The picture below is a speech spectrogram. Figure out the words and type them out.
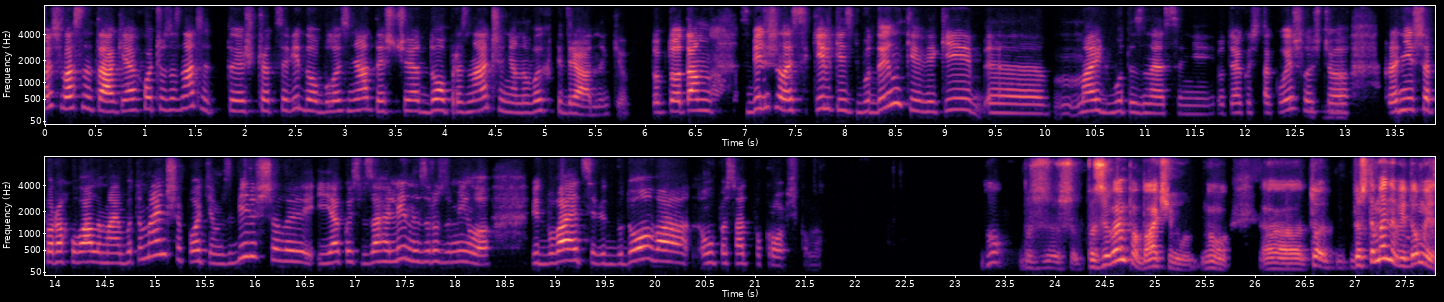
Ось, власне, так. Я хочу зазначити, що це відео було знято ще до призначення нових підрядників. Тобто там збільшилась кількість будинків, які е, мають бути знесені. От якось так вийшло, що раніше порахували, має бути менше, потім збільшили, і якось взагалі незрозуміло відбувається відбудова у посад Покровському. Ну, поживемо, побачимо. Ну, е, то достеменно відомий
